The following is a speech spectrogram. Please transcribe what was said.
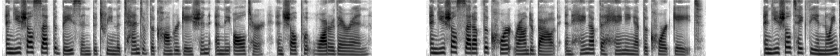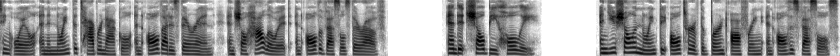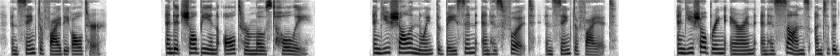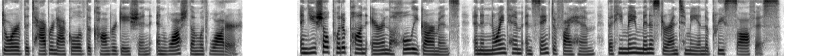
And you shall set the basin between the tent of the congregation and the altar, and shall put water therein. And you shall set up the court round about, and hang up the hanging at the court gate. And you shall take the anointing oil and anoint the tabernacle and all that is therein, and shall hallow it and all the vessels thereof. And it shall be holy. And you shall anoint the altar of the burnt offering and all his vessels, and sanctify the altar. And it shall be an altar most holy. And you shall anoint the basin and his foot, and sanctify it. And you shall bring Aaron and his sons unto the door of the tabernacle of the congregation and wash them with water. And you shall put upon Aaron the holy garments, and anoint him and sanctify him, that he may minister unto me in the priest's office.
